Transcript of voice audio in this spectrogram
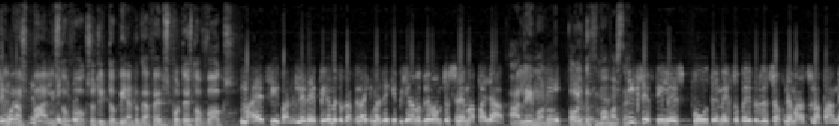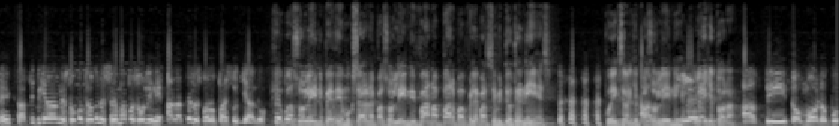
Τι μόνο εννοεί αυτοί πάλι δεν στο είναι. Vox, ότι τον πήραν τον καφέ τους ποτέ στο Vox; Μα έτσι είπαν, λένε πήραμε το καφεδάκι μαζί και πηγαίναμε, βλέπαμε το σινεμά παλιά. Αλίμονο. Όλοι το θυμόμαστε. Οι ξεφτύλες που ούτε μέχρι το περίπτωμα δεν τους έχουν αίμα να τους να πάνε, αυτοί πηγαίνανε στο Vox να δουν σινεμά Παζολίνη. Αλλά τέλος πάντων πάει στο διάλογο. Ποιο Παζολίνη, παιδί μου, ξέρανε Παζολίνη; Βάνα μπάρμπα βλέπαν σε βιντεοτενίες. που ήξεραν και Παζολίνη. Αυτοί, λέ- Λέγε τώρα. Αυτοί το μόνο που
